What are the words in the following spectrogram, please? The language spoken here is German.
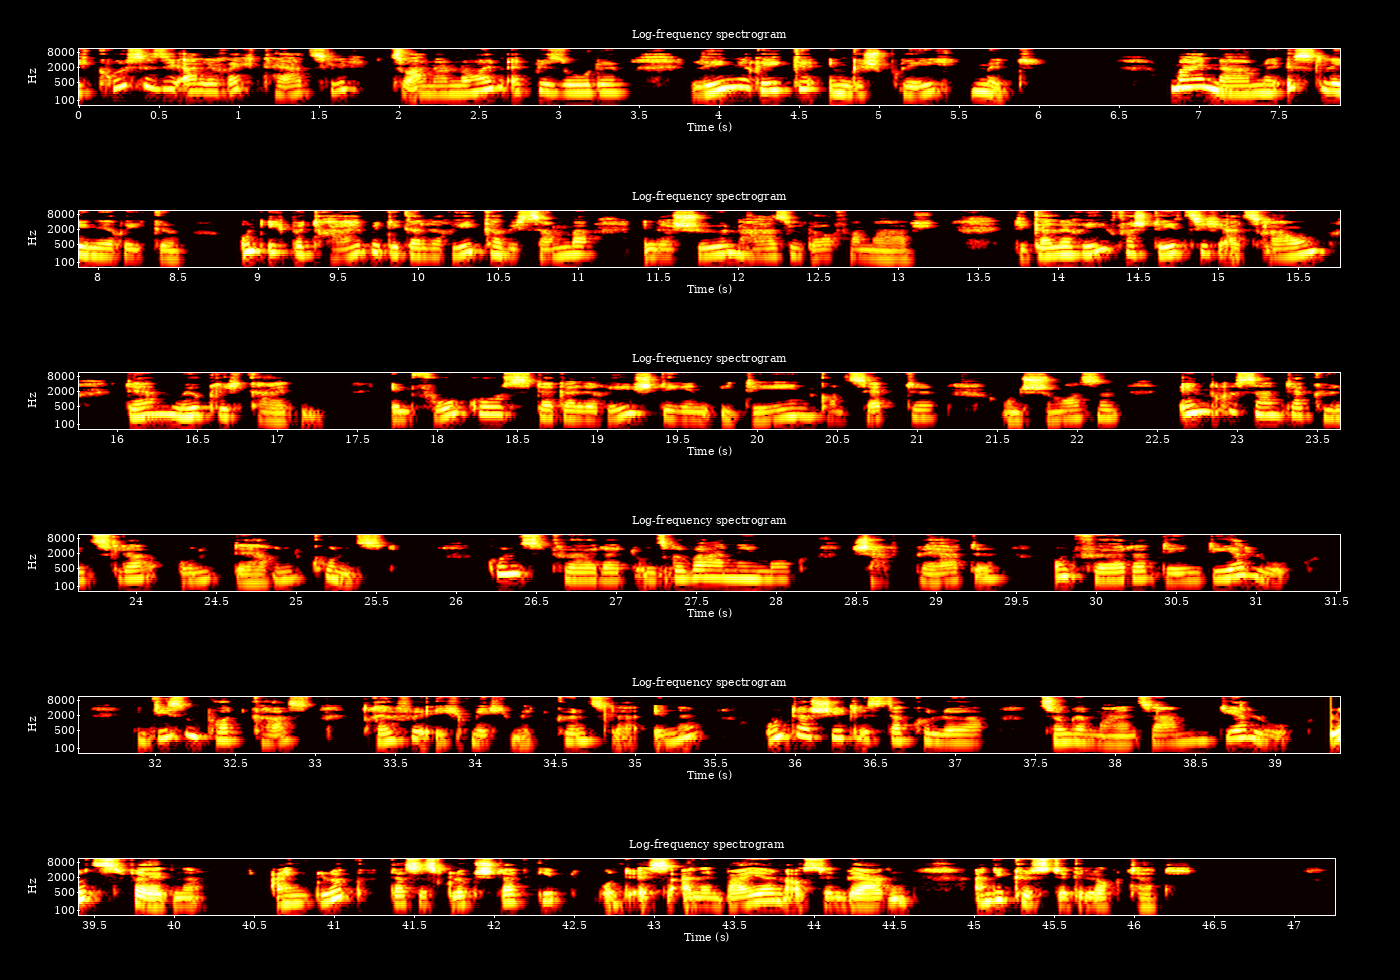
Ich grüße Sie alle recht herzlich zu einer neuen Episode Leni Rieke im Gespräch mit. Mein Name ist Leni Rieke und ich betreibe die Galerie Kavisamba in der schönen Haseldorfer Marsch. Die Galerie versteht sich als Raum der Möglichkeiten. Im Fokus der Galerie stehen Ideen, Konzepte und Chancen interessanter Künstler und deren Kunst. Kunst fördert unsere Wahrnehmung, schafft Werte und fördert den Dialog. In diesem Podcast treffe ich mich mit KünstlerInnen unterschiedlichster Couleur zum gemeinsamen Dialog. Lutz Feldner. Ein Glück, dass es Glückstadt gibt und es einen Bayern aus den Bergen an die Küste gelockt hat.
